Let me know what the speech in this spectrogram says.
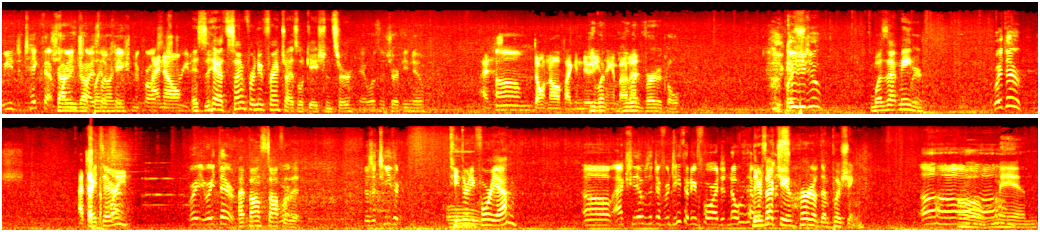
We need to take that Shadow, franchise plan on you? location across I know. the street. It's yeah, it's time for a new franchise location, sir. Yeah, I wasn't sure if you knew. I just Um, don't know if I can do anything went, about he it. went vertical. KV-2! What does that mean? Where? Right there! I took Right the there? plane. Right, right there. I bounced off of it. There's a T-34. T34, yeah. Um, actually, that was a different T-34. I didn't know where that There's one actually a herd of them pushing. Oh Um, man.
